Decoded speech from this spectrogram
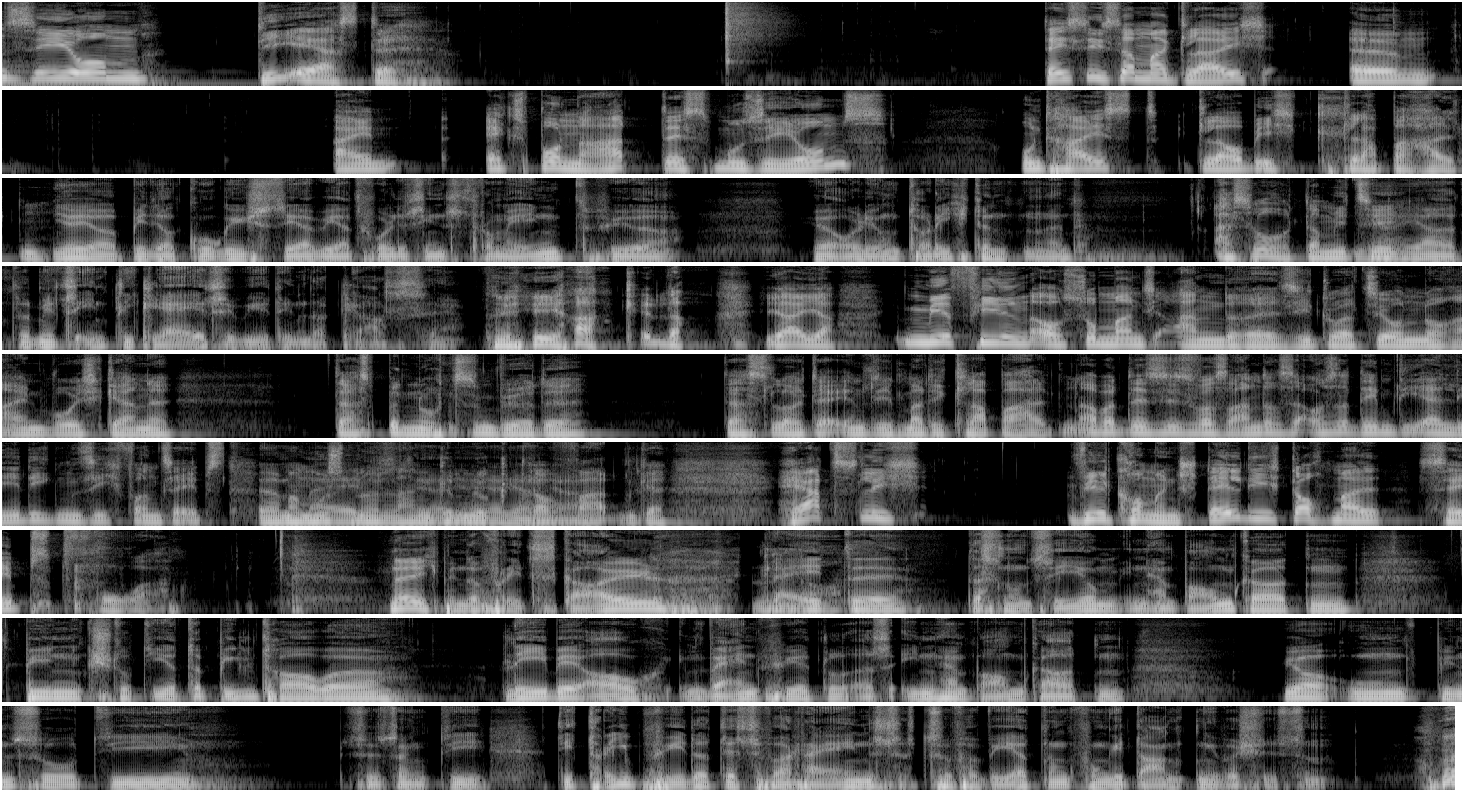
Non-Seum die erste. Das ist einmal gleich ähm, ein Exponat des Museums und heißt, glaube ich, Klappe halten. Ja, ja, pädagogisch sehr wertvolles Instrument für ja, alle Unterrichtenden. Nicht? Ach so, damit sie. Ja, ja damit es endlich leise wird in der Klasse. ja, genau. Ja, ja. Mir fielen auch so manch andere Situationen noch ein, wo ich gerne das benutzen würde, dass Leute endlich mal die Klappe halten. Aber das ist was anderes. Außerdem, die erledigen sich von selbst. Man meist, muss nur lang ja, genug ja, drauf warten. Herzlich willkommen. Stell dich doch mal selbst vor. Na, ich bin der Fritz Gall, genau. leite das Museum in Herrn Baumgarten, bin studierter Bildhauer, lebe auch im Weinviertel, also in Herrn Baumgarten. Ja, und bin so die, sozusagen die, die Triebfeder des Vereins zur Verwertung von Gedankenüberschüssen.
